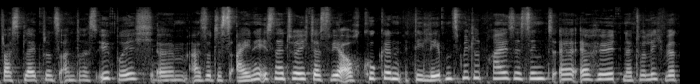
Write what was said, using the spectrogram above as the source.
was bleibt uns anderes übrig? Ähm, also das eine ist natürlich, dass wir auch gucken, die Lebensmittelpreise sind äh, erhöht. Natürlich wird,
